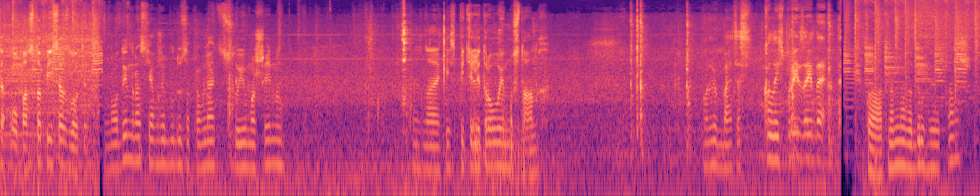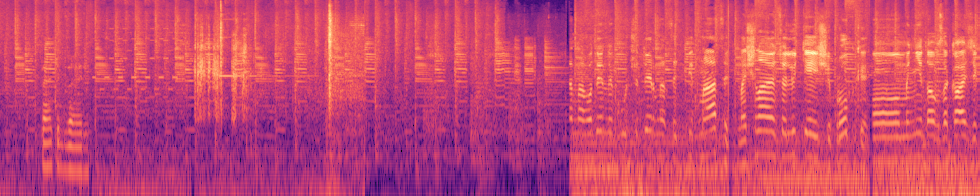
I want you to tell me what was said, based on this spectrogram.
Це опа, 150 злотих. Ну один раз я вже буду заправляти свою машину. Не знаю, якийсь 5-літровий мустанг. Полюбеться, колись прийде. Так, нам треба другий етаж. П'яті двері. На годиннику 14.15 починаються лютейші пробки. О, мені дав заказик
